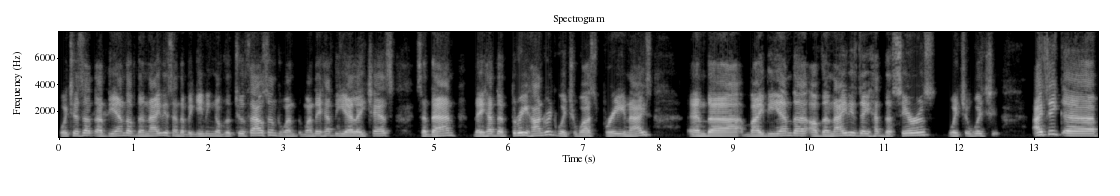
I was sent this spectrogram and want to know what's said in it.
which is at, at, the end of the 90s and the beginning of the 2000s when, when they had the LHS sedan. They had the 300, which was pretty nice. And uh, by the end uh, of the 90s, they had the Cirrus, which which I think uh,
